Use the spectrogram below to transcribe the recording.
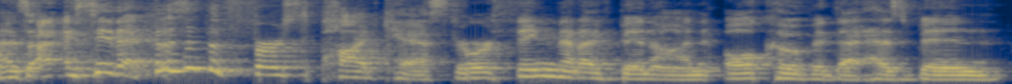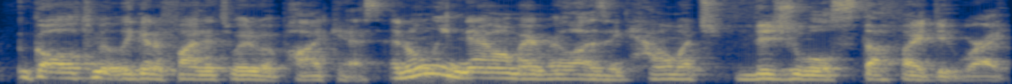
as I say that, this is the first podcast or thing that I've been on all COVID that has been ultimately going to find its way to a podcast. And only now am I realizing how much visual stuff I do, where I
